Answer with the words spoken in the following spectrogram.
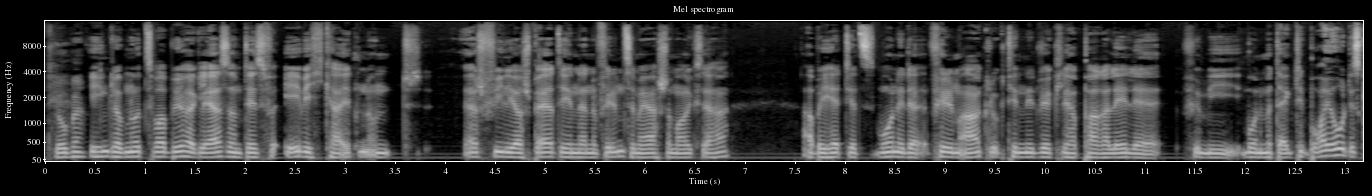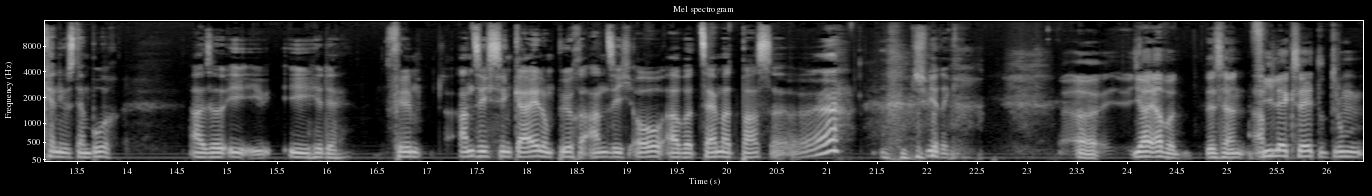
glaube Ich glaube nur zwei Bücher gelesen und das für Ewigkeiten und erst viele Jahre später in einem Film zum ersten Mal gesehen. Aber ich hätte jetzt, wo ich den Film angeschaut habe, nicht wirklich eine Parallele für mich, wo ich mir denke, boah, jo, das kenne ich aus dem Buch. Also ich, ich, ich hätte Film an sich sind geil und Bücher an sich auch, aber zusammen passen, äh, schwierig. Äh, ja, ja, aber das haben Ab- viele gesehen und darum,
